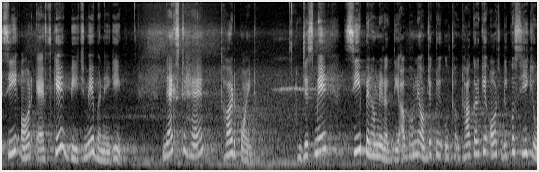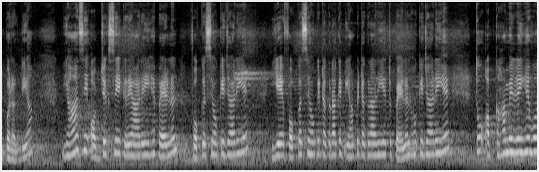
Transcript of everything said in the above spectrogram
सी और एफ़ के बीच में बनेगी। नेक्स्ट है थर्ड पॉइंट जिसमें सी पर हमने रख दिया। अब हमने ऑब्जेक्ट उठा उठा करके और बिल्कुल सी के ऊपर रख दिया। यहाँ से ऑब्जेक्ट से एक रे आ रही है पैरेलल फोकस से होके जा रही है। ये फोकस से होके टकरा के यहाँ पे टकरा रही है तो पैरेलल होके जा रही है। तो अब कहाँ मिल रही है वो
